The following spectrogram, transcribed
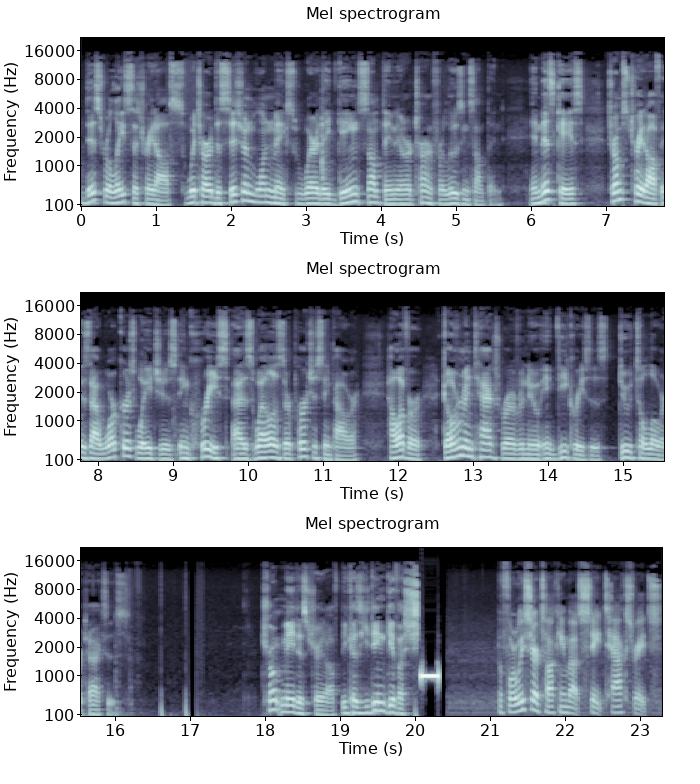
This relates to trade offs, which are a decision one makes where they gain something in return for losing something. In this case, Trump's trade off is that workers' wages increase as well as their purchasing power. However, government tax revenue decreases due to lower taxes. Trump made this trade off because he didn't give a sh- before we start talking about state tax rates,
